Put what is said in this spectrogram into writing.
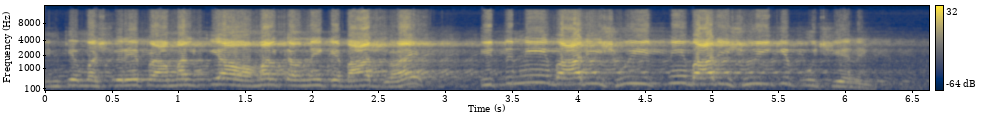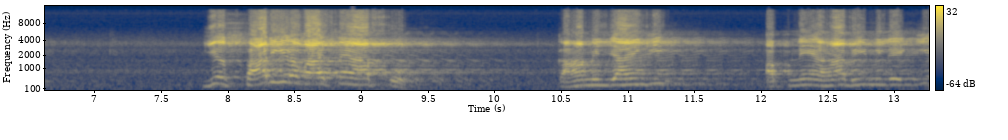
इनके मशवरे पर अमल किया और अमल करने के बाद जो है, इतनी बारिश हुई, इतनी बारिश हुई कि पूछिए नहीं। ये सारी रवायतें आपको कहा मिल जाएँगी? अपने यहाँ भी मिलेंगी।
